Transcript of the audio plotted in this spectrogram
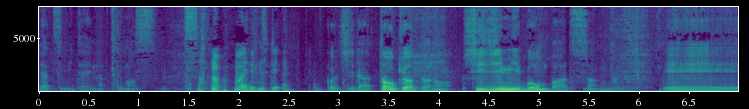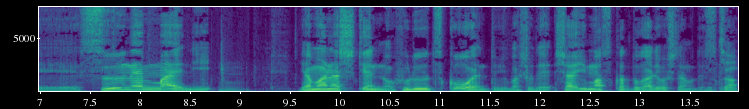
やつみたいになってます。そのまま言ってる。こちら、東京都のしじみボンバーズさん。えー数年前に、山梨県のフルーツ公園という場所でシャインマスカット狩りをしたのですが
